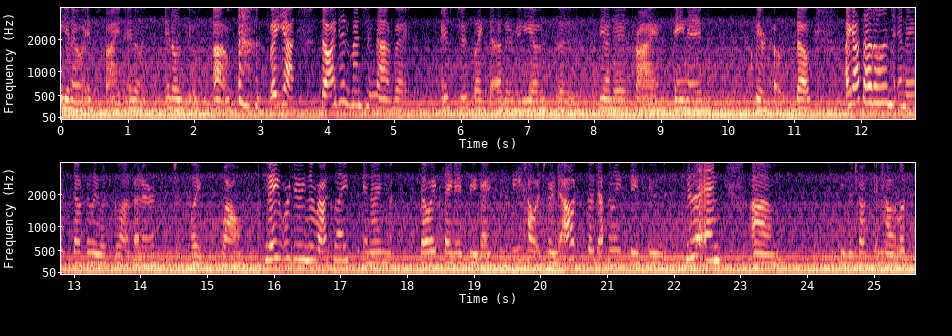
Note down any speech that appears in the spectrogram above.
you know, it's fine. It'll it'll do. Um, but yeah, so I didn't mention that, but it's just like the other videos, the sanded, prime, painted, clear coat. So I got that on and it definitely looks a lot better. Just like, wow. Today we're doing the rock lights and I'm so excited for you guys to see how it turned out. So definitely stay tuned to the end um, to see the truck and how it looks.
